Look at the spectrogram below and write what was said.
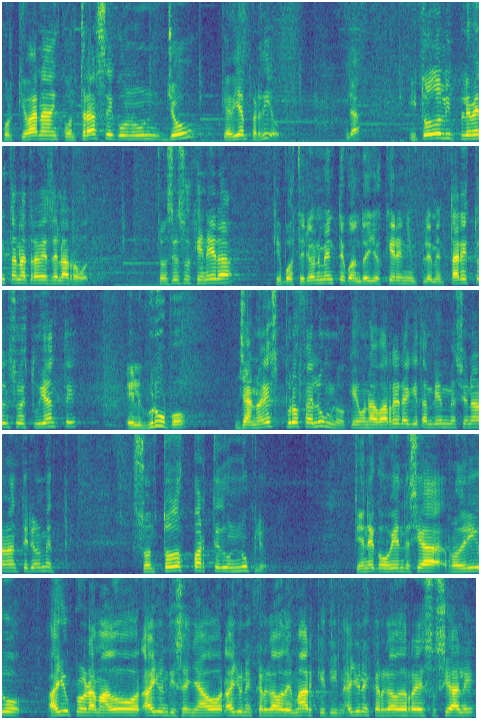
porque van a encontrarse con un yo que habían perdido, ¿ya? Y todo lo implementan a través de la robótica. Entonces eso genera que posteriormente cuando ellos quieren implementar esto en sus estudiantes, el grupo ya no es profe-alumno, que es una barrera que también mencionaron anteriormente. Son todos parte de un núcleo. Tiene, como bien decía Rodrigo, hay un programador, hay un diseñador, hay un encargado de marketing, hay un encargado de redes sociales,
